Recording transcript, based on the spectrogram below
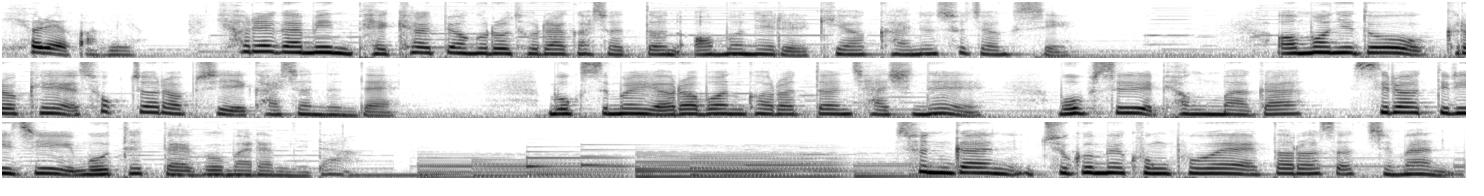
혈액암이요. 혈액암인 백혈병으로 돌아가셨던 어머니를 기억하는 수정 씨. 어머니도 그렇게 속절없이 가셨는데 목숨을 여러 번 걸었던 자신을 몹쓸 병마가 쓰러뜨리지 못했다고 말합니다. 순간 죽음의 공포에 떨었었지만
